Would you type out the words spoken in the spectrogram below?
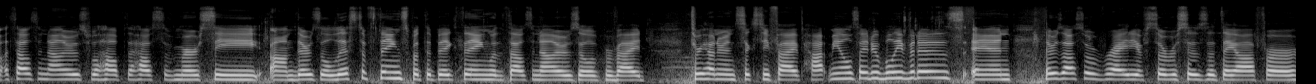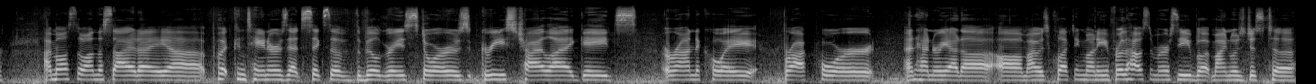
A thousand dollars will help the House of Mercy. Um, there's a list of things, but the big thing with a thousand dollars, it'll provide 365 hot meals, I do believe it is, and there's also a variety of services that they offer. I'm also on the side, I uh, put containers at six of the Bill Gray's stores, Greece, Chili, Gates, Irondequoit, Brockport, and Henrietta. Um, I was collecting money for the House of Mercy, but mine was just to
